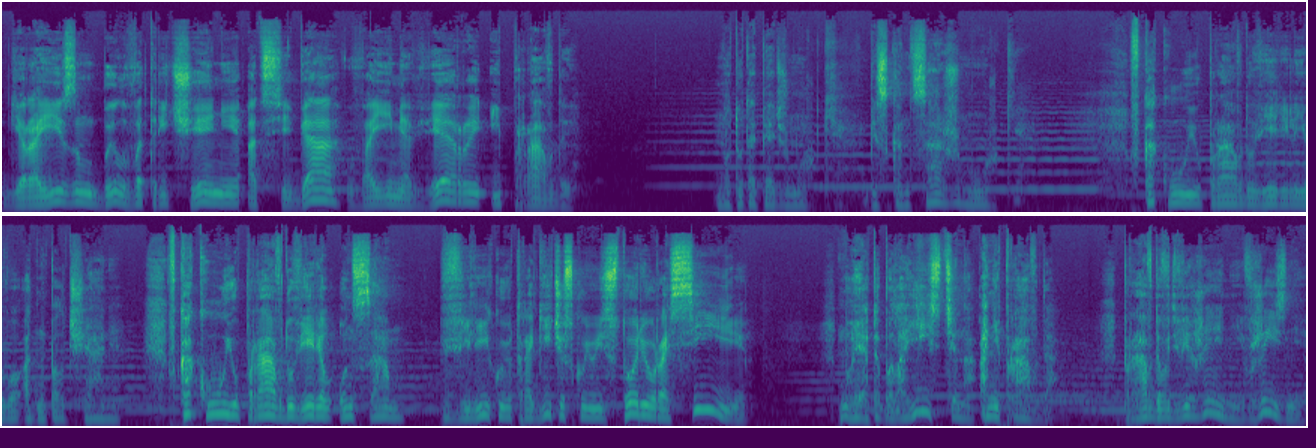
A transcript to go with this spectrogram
Героизм был в отречении от себя во имя веры и правды. Но тут опять жмурки без конца жмурки. В какую правду верили его однополчане? В какую правду верил он сам? В великую трагическую историю России? Но это была истина, а не правда. Правда в движении, в жизни.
